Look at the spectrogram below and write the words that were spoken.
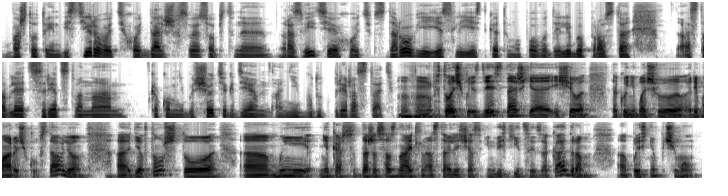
во что-то инвестировать, хоть дальше в свое собственное развитие, хоть в здоровье, если есть к этому поводы, либо просто оставлять средства на каком-нибудь счете, где они будут прирастать. Угу, в точку. Здесь, знаешь, я еще такую небольшую ремарочку вставлю. А, дело в том, что а, мы, мне кажется, даже сознательно оставили сейчас инвестиции за кадром. А, поясню почему.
